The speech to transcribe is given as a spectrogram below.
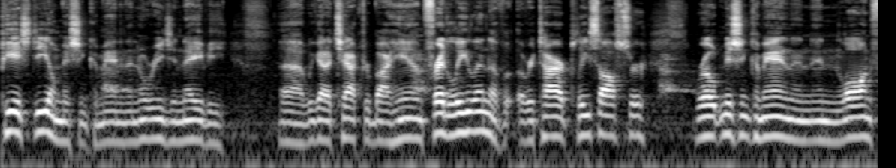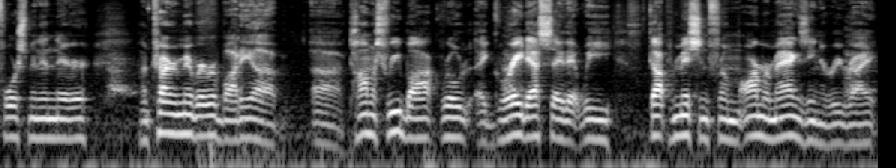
PhD on Mission Command in the Norwegian Navy. We got a chapter by him. Fred Leland, a, a retired police officer, wrote Mission Command and, and, law enforcement in there. I'm trying to remember everybody. Uh, uh, Thomas Reebok wrote a great essay that we got permission from Armor Magazine to rewrite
